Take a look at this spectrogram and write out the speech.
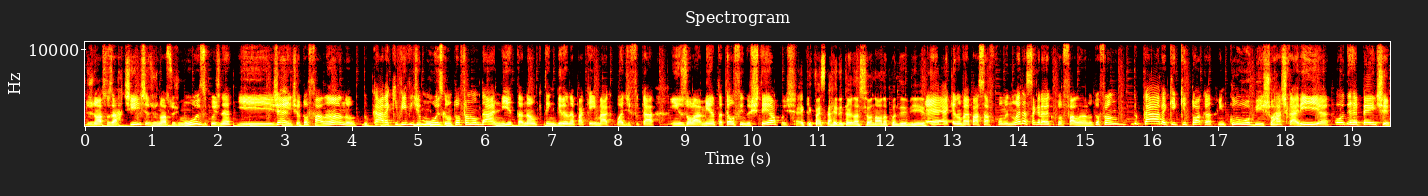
dos nossos artistas, dos nossos músicos, né? E, gente, eu tô falando do cara que vive de música, não tô falando da Anitta, não, que tem grana pra queimar, que pode ficar em isolamento até o fim dos tempos. É que faz carreira internacional na pandemia. É, que não vai passar fome. Não é dessa galera que eu tô falando. Eu tô falando do cara que, que toca em clube, churrascaria, ou de repente.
